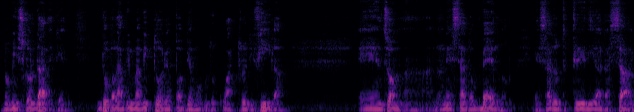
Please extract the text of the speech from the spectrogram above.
non vi scordate che dopo la prima vittoria poi abbiamo avuto quattro di fila e insomma non è stato bello, è stato criticato assai,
